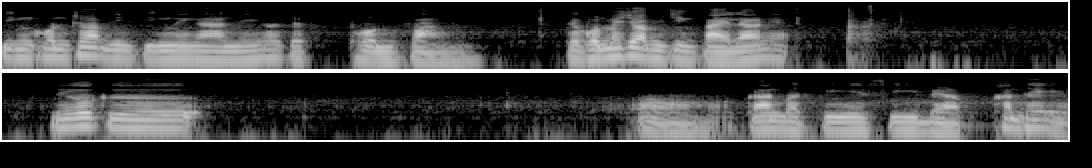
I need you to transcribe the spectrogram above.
ริง ๆ คนชอบจริง ๆ ในงานนี้เขาจะทนฟัง แต่คนไม่ชอบจริงๆไปแล้วเนี่ย นี่ก็คือ การบัตร GAC แบบขั้นเทพ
